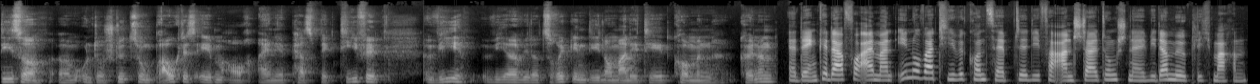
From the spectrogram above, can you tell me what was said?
dieser äh, Unterstützung braucht es eben auch eine Perspektive, wie wir wieder zurück in die Normalität kommen können. Er denke da vor allem an innovative Konzepte, die Veranstaltungen schnell wieder möglich machen.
